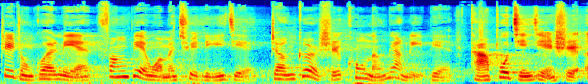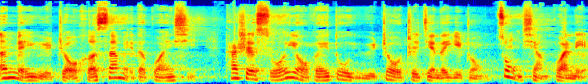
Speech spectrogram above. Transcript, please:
这种关联方便我们去理解整个时空能量里边，它不仅仅是 n 维宇宙和三维的关系。它是所有维度宇宙之间的一种纵向关联，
